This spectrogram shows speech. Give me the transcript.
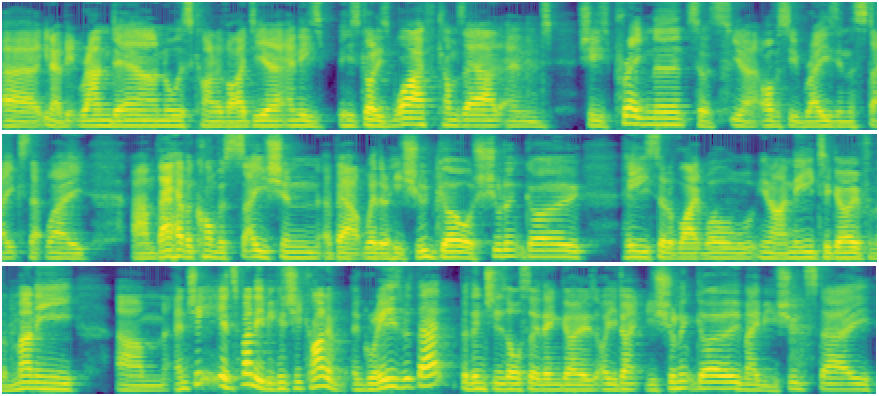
uh, you know, a bit run down, all this kind of idea. And he's, he's got his wife comes out and she's pregnant. So it's, you know, obviously raising the stakes that way. Um, they have a conversation about whether he should go or shouldn't go. He's sort of like, well, you know, I need to go for the money. Um, and she, it's funny because she kind of agrees with that, but then she's also then goes, oh, you don't, you shouldn't go. Maybe you should stay.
